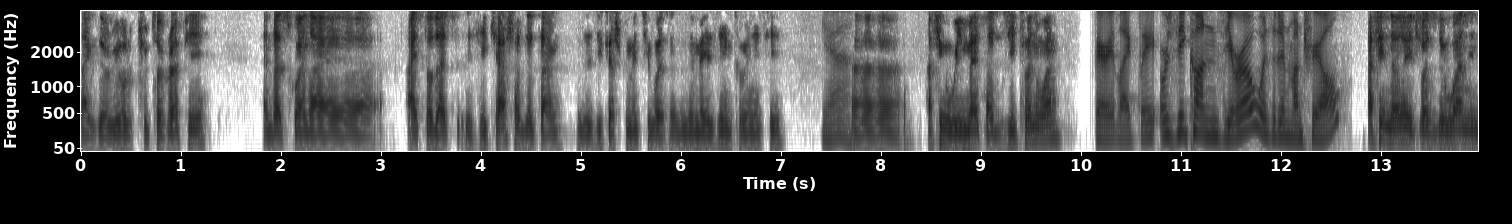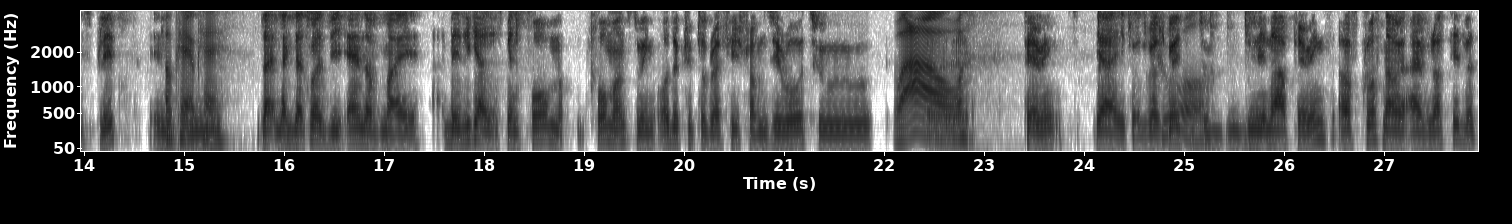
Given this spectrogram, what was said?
like the real cryptography. And that's when I, uh, I thought that Zcash at the time, the Zcash community was an amazing community. Yeah. Uh, I think we met at ZCon one very likely. Or ZCon Zero, was it in Montreal? I think no, no, it was the one in Split. In, okay, in, okay. Like, like that was the end of my. Basically, I spent four four months doing all the cryptography from zero to wow uh, pairings. Yeah, it was, it was cool. great to do linear pairings. Of course, now I've lost it, but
